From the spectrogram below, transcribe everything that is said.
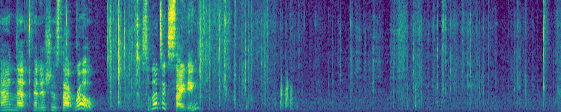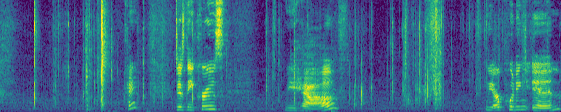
And that finishes that row. So that's exciting. Okay, Disney Cruise, we have, we are putting in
